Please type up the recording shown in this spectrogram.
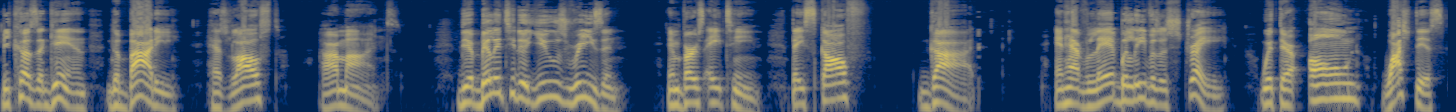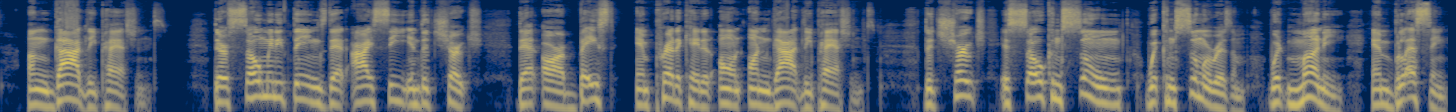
Because again, the body has lost our minds. The ability to use reason in verse 18. They scoff God and have led believers astray with their own, watch this, ungodly passions. There's so many things that I see in the church that are based and predicated on ungodly passions. The church is so consumed with consumerism, with money and blessing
